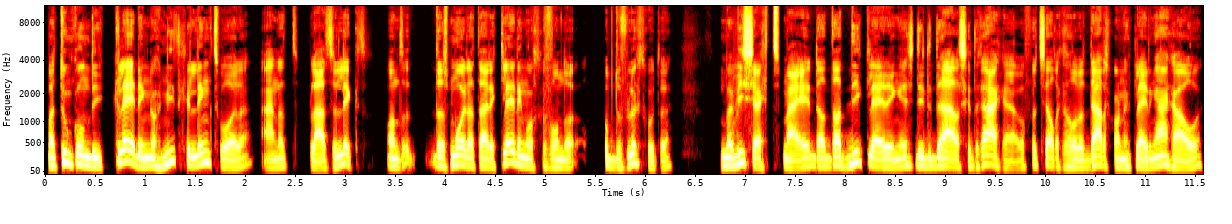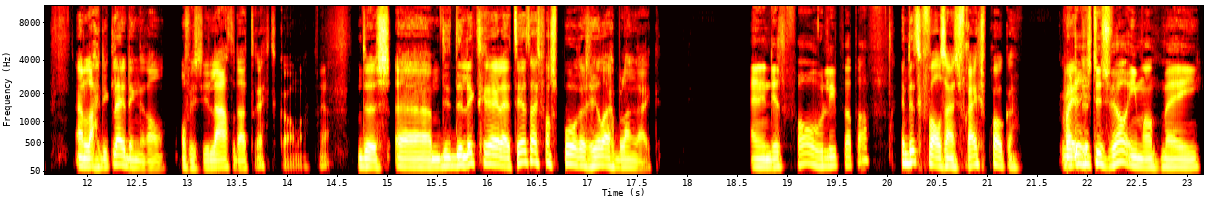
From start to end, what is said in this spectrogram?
Maar toen kon die kleding nog niet gelinkt worden aan het plaatsdelict. Want het- dat is mooi dat daar de kleding wordt gevonden op de vluchtroute. Maar wie zegt mij dat dat die kleding is die de daders gedragen hebben? Of hetzelfde hadden de daders gewoon hun kleding aangehouden en lag die kleding er al. Of is die later daar terechtgekomen? Ja. Dus ehm, die delictgerelateerdheid van sporen is heel erg belangrijk. En in dit geval, hoe liep dat af? In dit geval zijn ze vrijgesproken. Maar er is dus wel iemand mee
